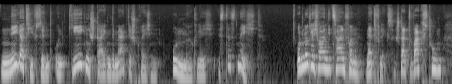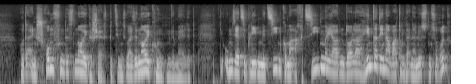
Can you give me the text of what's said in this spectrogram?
negativ sind und gegen steigende Märkte sprechen, unmöglich ist es nicht. Unmöglich waren die Zahlen von Netflix. Statt Wachstum wurde ein schrumpfendes Neugeschäft bzw. Neukunden gemeldet. Die Umsätze blieben mit 7,87 Milliarden Dollar hinter den Erwartungen der Analysten zurück.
